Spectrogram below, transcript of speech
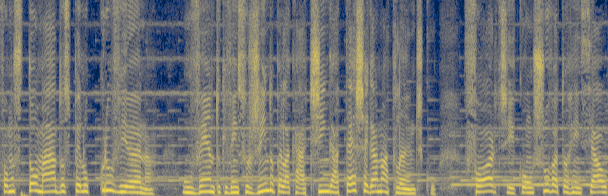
fomos tomados pelo Cruviana, um vento que vem surgindo pela Caatinga até chegar no Atlântico. Forte e com chuva torrencial,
